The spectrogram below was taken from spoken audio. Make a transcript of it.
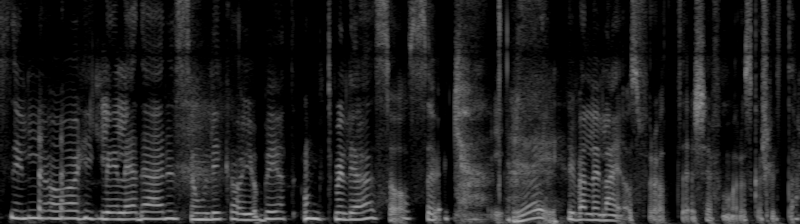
snill og hyggelig leder som liker å jobbe i et ungt miljø, så søk. Yes. Vi er veldig lei oss for at sjefen vår skal slutte.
